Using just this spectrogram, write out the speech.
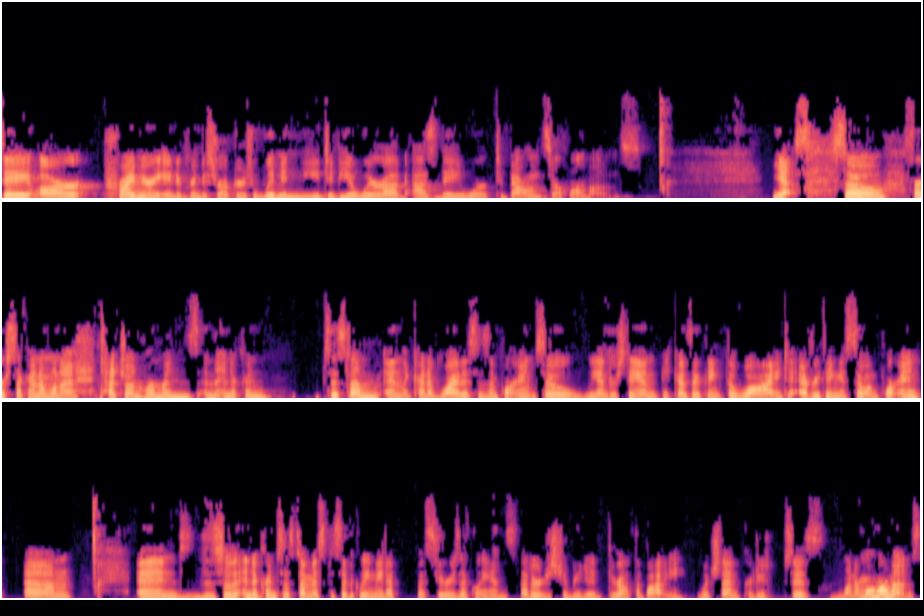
say are primary endocrine disruptors women need to be aware of as they work to balance their hormones? Yes. So first, I kind of want to touch on hormones in the endocrine system and like kind of why this is important. So we understand because I think the why to everything is so important. Um, and the, so the endocrine system is specifically made up of a series of glands that are distributed throughout the body, which then produces one or more hormones.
